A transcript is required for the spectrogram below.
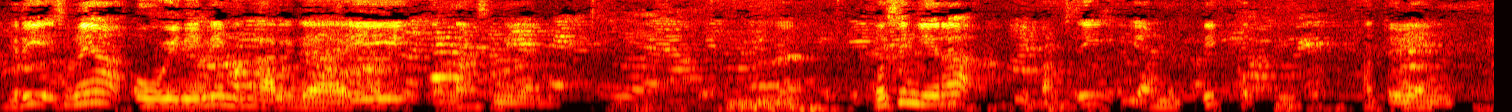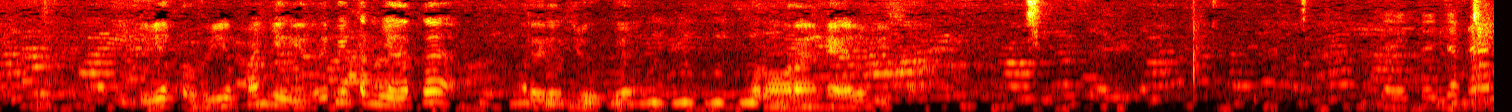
Jadi sebenarnya UIN ini menghargai tentang kesenian. iya Iya. Gue sih ngira, ya pasti yang berpikir gitu. Atau yang itunya kerbunya panjang gitu. Tapi ternyata real juga. Orang-orang kayak lo bisa. Aja kan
